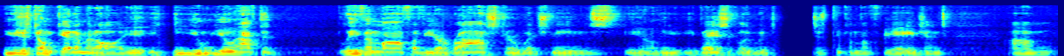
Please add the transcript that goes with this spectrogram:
you just don't get him at all. You you you have to leave him off of your roster, which means you know he, he basically would just become a free agent. Um,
